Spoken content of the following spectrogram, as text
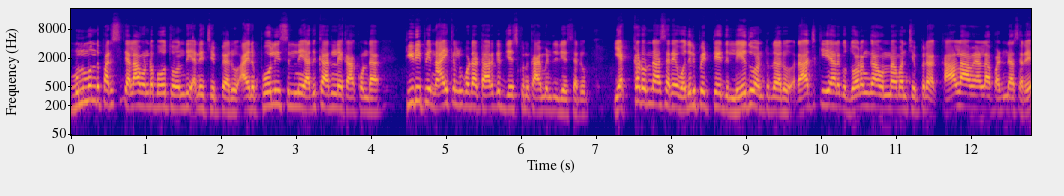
మున్ముందు పరిస్థితి ఎలా ఉండబోతోంది అని చెప్పారు. ఆయన పోలీసుల్ని అధికారులనే కాకుండా టీడీపీ నాయకులను కూడా టార్గెట్ చేసుకుని కామెంట్లు చేశారు. ఎక్కడున్నా సరే వదిలిపెట్టేది లేదు అంటున్నారు. రాజకీయాలకు దూరంగా ఉన్నామని చెప్పిన కాలావేళ పడినా సరే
